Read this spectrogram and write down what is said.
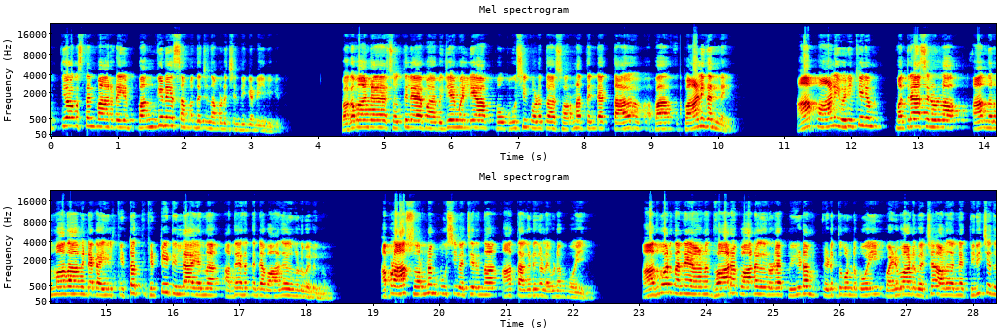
ഉദ്യോഗസ്ഥന്മാരുടെയും പങ്കിനെ സംബന്ധിച്ച് നമ്മൾ ചിന്തിക്കേണ്ടിയിരിക്കുന്നു. ഭഗവാന്റെ സ്വത്തിലെ വിജയമല്യ പൂശിക്കൊടുത്ത സ്വർണത്തിന്റെ പാളി തന്നെ ആ പാളി ഒരിക്കലും മദ്രാസിലുള്ള ആ നിർമ്മാതാവിന്റെ കയ്യിൽ കിട്ട കിട്ടിയിട്ടില്ല എന്ന് അദ്ദേഹത്തിന്റെ വാചകങ്ങൾ വരുന്നു. അപ്പോൾ ആ സ്വർണം പൂശി വെച്ചിരുന്ന ആ തകിടുകൾ എവിടെ പോയി? അതുപോലെ തന്നെയാണ് ദ്വാരപാലകരുടെ പീഠം എടുത്തുകൊണ്ട് പോയി വഴിപാട് വെച്ച് ആൾ തന്നെ തിരിച്ചത്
